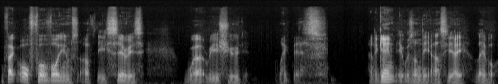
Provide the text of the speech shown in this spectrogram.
In fact, all four volumes of the series were reissued like this. And again, it was on the RCA label.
